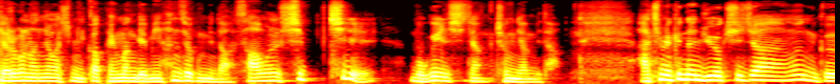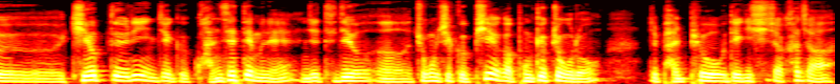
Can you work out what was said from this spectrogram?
여러분 안녕하십니까 백만개미 한석우입니다. 4월 17일 목요일 시장 정리합니다. 아침에 끝난 뉴욕 시장은 그 기업들이 이제 그 관세 때문에 이제 드디어 어 조금씩 그 피해가 본격적으로 이제 발표되기 시작하자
